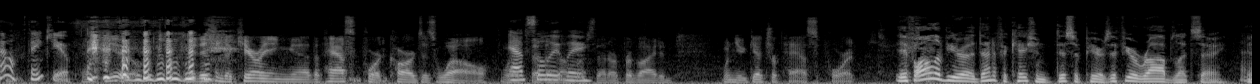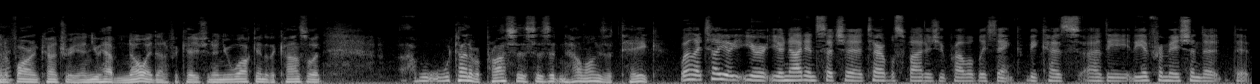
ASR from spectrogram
Oh, thank you. Thank you. In addition to carrying uh, the passport cards as well. With, uh, the Absolutely. numbers that are provided when you get your passport. If all of your identification disappears, if you're robbed, let's say, in Uh-huh. a foreign country, and you have no identification, and you walk into the consulate, uh, what kind of a process is it, and how long does it take? Well, I tell you, you're you're not in such a terrible spot as you probably think because uh, the the information that that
